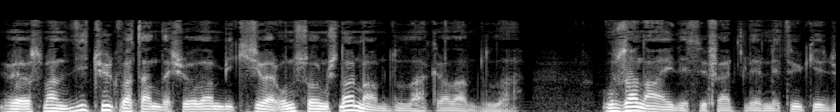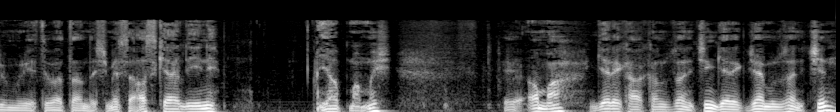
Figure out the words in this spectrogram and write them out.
ve Osmanlı değil Türk vatandaşı olan bir kişi var. Onu sormuşlar mı Abdullah, Kral Abdullah? Uzan ailesi fertlerine Türkiye Cumhuriyeti vatandaşı mesela askerliğini yapmamış. E, ama gerek Hakan Uzan için gerek Cem Uzan için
